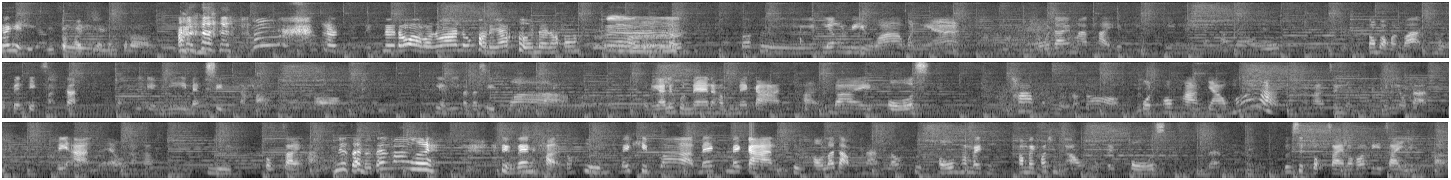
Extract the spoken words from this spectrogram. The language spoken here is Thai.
พี่ก็เห็นอีกลูกสะพ้ายที่ฉันต้องกลางหนูต้องบอกก่อนว่าหนูขออนุญาตเขินหน่อยนะคะเออก็คือเรื่องมันมีอยู่ว่าวันเนี้ยหนูได้มาถ่ายเอ็มวีที่นี่นะคะแล้วต้องบอกก่อนว่าหนูเป็นเด็กสังกัดของพี่เอมมี่แม็กซิมนะคะก็พี่เอมมี่แม็กซิมว่าเอ่อขออนุญาตเรียกคุณแม่นะคะคุณแม่การค่ะได้โพสต์ภาพของหนูแล้วก็โพสต์ข้อความยาวมากนะคะซึ่งหนูถึงได้มีโอกาส ได้อ่านแล้วนะคะคือตกใจค่ะเนี่ยแต่หนูเต้นมากเลยตื่นเต้นค่ะก็คือไม่คิดว่าแม่แม่การคือเขาระดับนั้น แล้วคือเขาทำไมถึงทำไมเขาถึงเอาหนูไปโพสต์แบบนั้นรู้สึกตกใจแล้วก็ดีใจอยู่ค่ะ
